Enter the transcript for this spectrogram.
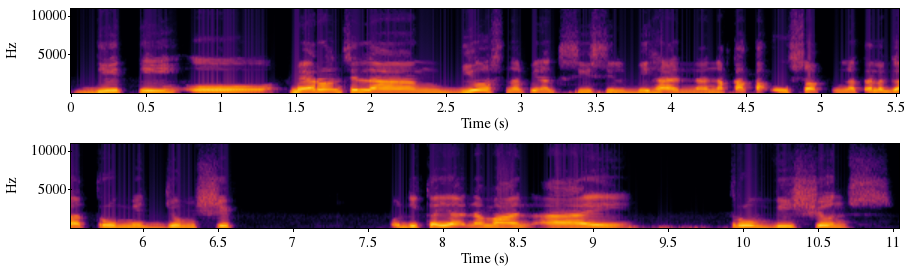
deity o meron silang Diyos na pinagsisilbihan na nakakausap nila talaga through mediumship. O di kaya naman ay through visions.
